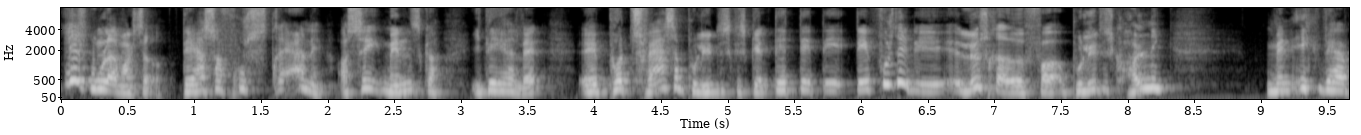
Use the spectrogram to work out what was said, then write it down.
lidt smule avanceret. Det er så frustrerende at se mennesker i det her land øh, på tværs af politiske skæld. Det, det, det, det er fuldstændig løsrevet for politisk holdning, men ikke være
